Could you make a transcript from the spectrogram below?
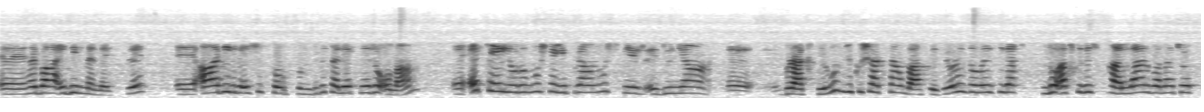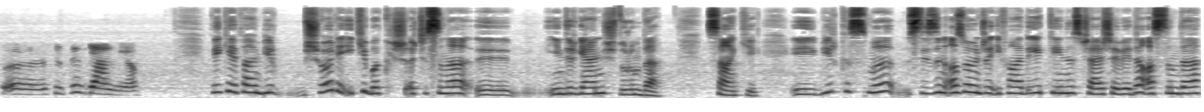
e, heba edilmemesi, e, adil ve eşit toplum gibi talepleri olan e, epey yorulmuş ve yıpranmış bir e, dünya e, bıraktığımız bir kuşaktan bahsediyoruz. Dolayısıyla bu aktivist haller bana çok e, sürpriz gelmiyor. Peki efendim bir şöyle iki bakış açısına e, indirgenmiş durumda sanki. E, bir kısmı sizin az önce ifade ettiğiniz çerçevede aslında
